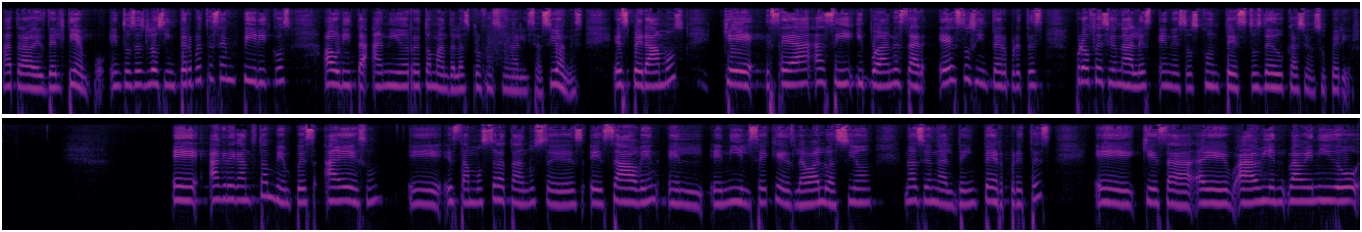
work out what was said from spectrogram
a través del tiempo. Entonces, los intérpretes empíricos ahorita han ido retomando las profesionalizaciones. Esperamos que sea así y puedan estar estos intérpretes profesionales en estos contextos de educación superior. Eh, agregando también pues a eso, eh, estamos tratando, ustedes eh, saben, el ENILCE, que es la Evaluación Nacional de Intérpretes, eh, que está, ha, venido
